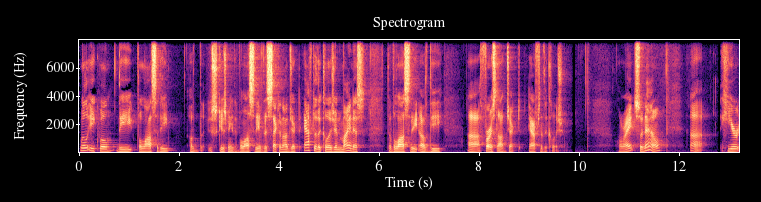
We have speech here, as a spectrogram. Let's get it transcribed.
will equal the velocity of, the, excuse me, the velocity of the second object after the collision minus the velocity of the uh, first object after the collision. All right, so now uh, here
